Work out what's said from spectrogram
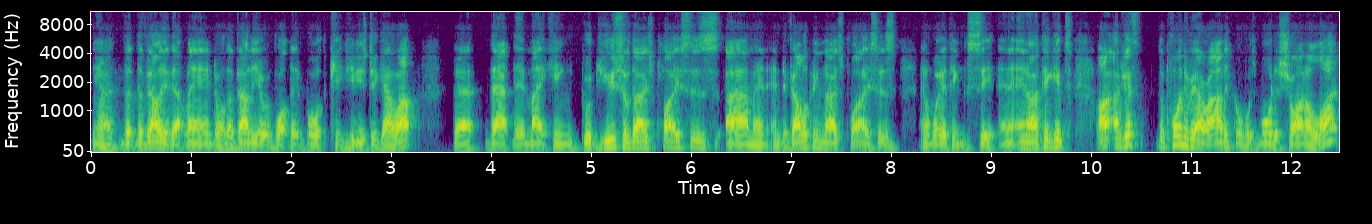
You know, the, the value of that land or the value of what they bought continues to go up that that they're making good use of those places um, and, and developing those places and where things sit. And, and I think it's, I, I guess the point of our article was more to shine a light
